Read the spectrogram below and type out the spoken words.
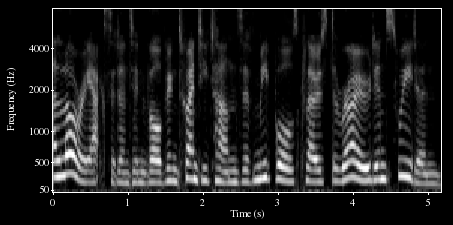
A lorry accident involving 20 tons of meatballs closed the road in Sweden.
